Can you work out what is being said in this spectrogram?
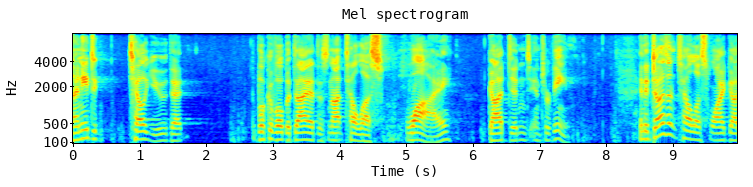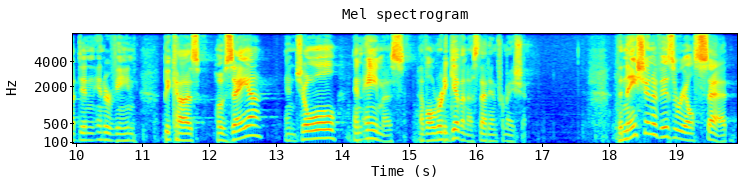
I need to tell you that the book of Obadiah does not tell us why God didn't intervene. And it doesn't tell us why God didn't intervene because Hosea and Joel and Amos have already given us that information. The nation of Israel said,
